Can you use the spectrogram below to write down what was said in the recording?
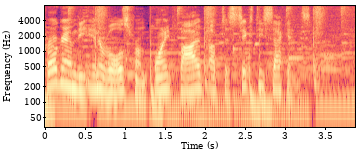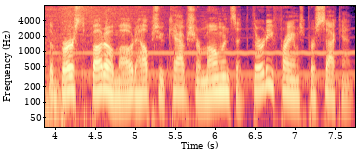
program the intervals from 0.5 up to 60 seconds. The burst photo mode helps you capture moments at 30 frames per second.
